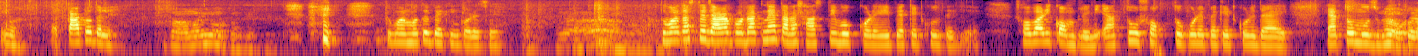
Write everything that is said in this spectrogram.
না, কাটো তাহলে। তোমার মতো প্যাকিং করেছে। তোমার কাছ থেকে যারা প্রোডাক্ট নেয় তারা শাস্তি ভোগ করে এই প্যাকেট খুলতে গিয়ে। সবারই কমপ্লেন এত শক্ত করে প্যাকেট করে দেয় এত মজবুত করে।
